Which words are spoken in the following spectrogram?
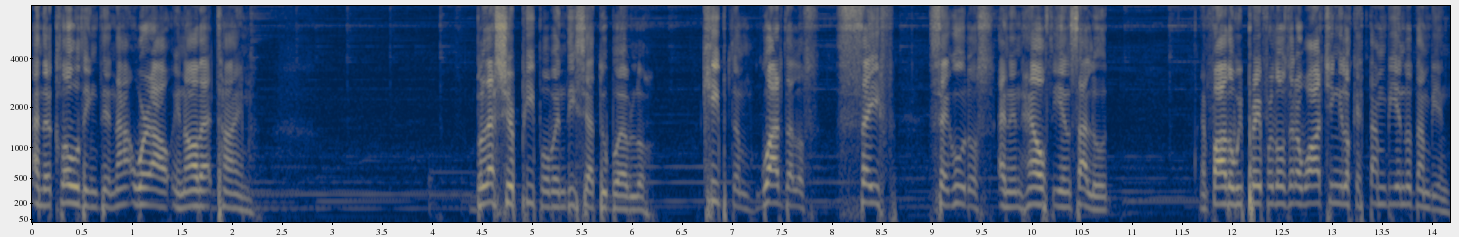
and their clothing did not wear out in all that time. Bless your people, bendice a tu pueblo. Keep them, guárdalos, safe, seguros, and in health y en salud. And Father, we pray for those that are watching y los que están viendo también.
